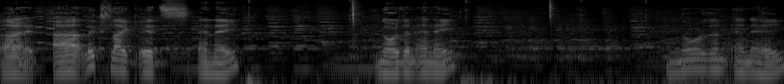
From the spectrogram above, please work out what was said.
Alright, uh, looks like it's NA. Northern NA. Northern NA.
